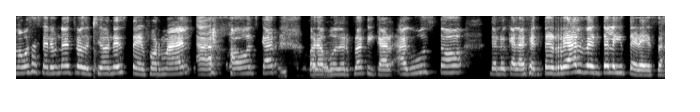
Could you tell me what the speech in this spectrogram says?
vamos a hacer una introducción este, formal a, a Oscar para poder platicar a gusto de lo que a la gente realmente le interesa.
